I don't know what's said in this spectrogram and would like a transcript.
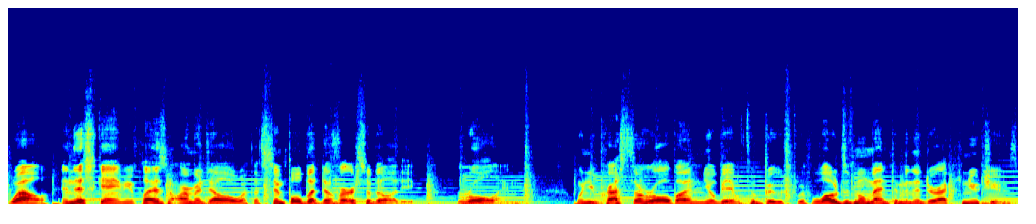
Well, in this game, you play as an armadillo with a simple but diverse ability, rolling. When you press the roll button, you'll be able to boost with loads of momentum in the direction you choose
